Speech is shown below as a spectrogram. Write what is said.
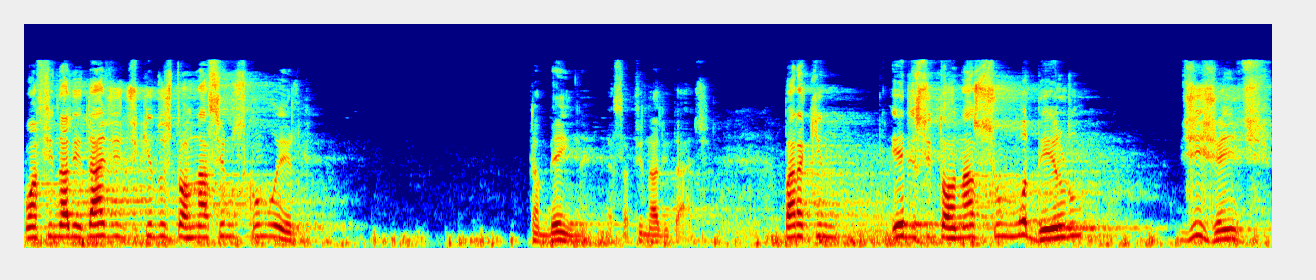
com a finalidade de que nos tornássemos como Ele. Também, né, essa finalidade. Para que ele se tornasse um modelo de gente,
